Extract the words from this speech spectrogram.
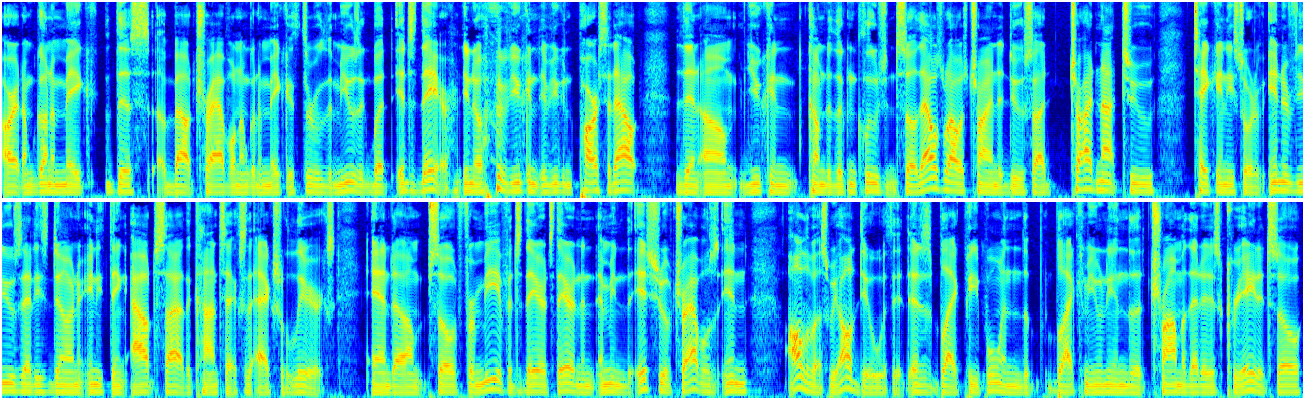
"All right, I'm going to make this about travel, and I'm going to make it through the music." But it's there. You know, if you can if you can parse it out, then um, you can come to the conclusion. So that was what I was trying to do. So I tried not to take any sort of interviews that he's done or anything outside the context of the actual lyrics. And um, so for me, if it's there, it's there. And I mean, the issue of travel is in all of us. We all deal with it as black people and the black community and the trauma that it has created. So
